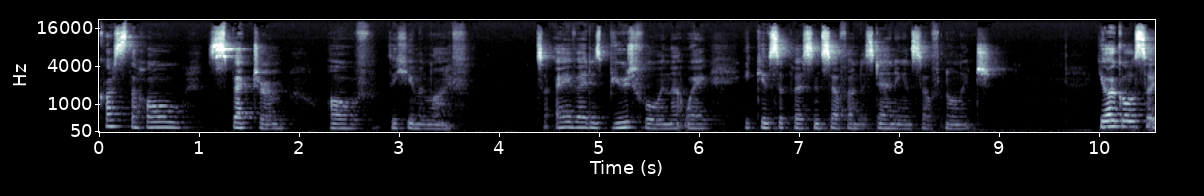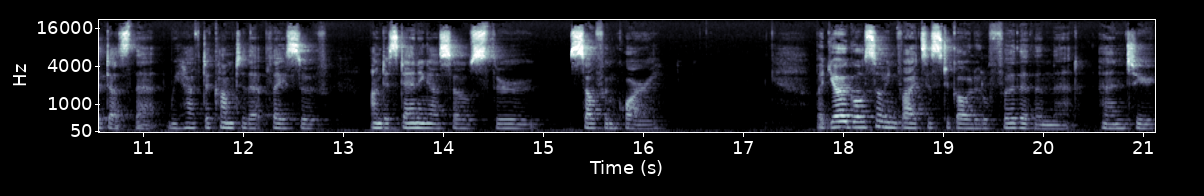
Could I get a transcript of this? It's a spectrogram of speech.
across the whole spectrum of the human life. So Ayurveda is beautiful in that way. It gives a person self understanding and self knowledge. Yoga also does that. We have to come to that place of understanding ourselves through self inquiry. But yoga also invites us to go a little further than that and to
